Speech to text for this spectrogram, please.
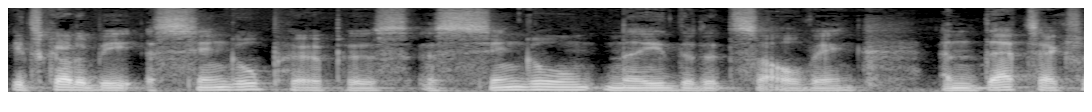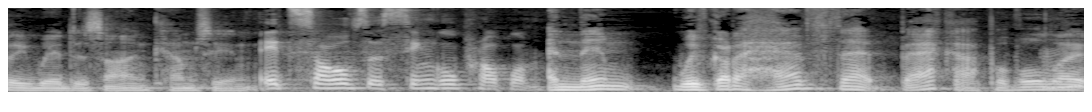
It's got to be a single purpose, a single need that it's solving, and that's actually where design comes in. It solves a single problem. And then we've got to have that backup of all mm-hmm.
